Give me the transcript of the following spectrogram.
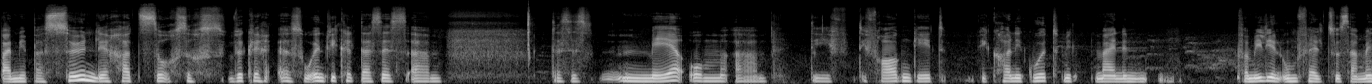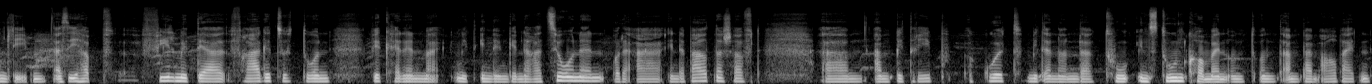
bei mir persönlich hat es sich wirklich äh, so entwickelt, dass es ähm, dass es mehr um ähm, die, die Fragen geht, wie kann ich gut mit meinem Familienumfeld zusammenleben. Also ich habe viel mit der Frage zu tun, wir können mit in den Generationen oder auch in der Partnerschaft ähm, am Betrieb gut miteinander tu, ins Tun kommen und, und ähm, beim Arbeiten.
